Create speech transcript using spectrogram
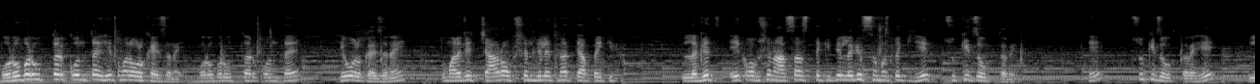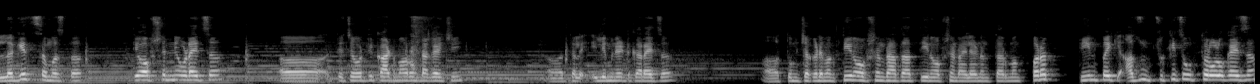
बरोबर उत्तर कोणतं हे तुम्हाला ओळखायचं नाही. बरोबर उत्तर कोणतं आहे हे ओळखायचं नाही. तुम्हाला जे चार ऑप्शन दिलेत ना त्यापैकी लगेच एक ऑप्शन असं असतं की ते लगेच समजतं की हे चुकीचं उत्तर आहे. हे चुकीचं उत्तर आहे. हे लगेच समजतं. ते ऑप्शन निवडायचं. त्याच्यावरती काट मारून टाकायची. त्याला इलिमिनेट करायचं. तुमच्याकडे मग तीन ऑप्शन राहतात. तीन ऑप्शन राहिल्यानंतर मग परत तीन पैकी अजून चुकीचं उत्तर ओळखायचं.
